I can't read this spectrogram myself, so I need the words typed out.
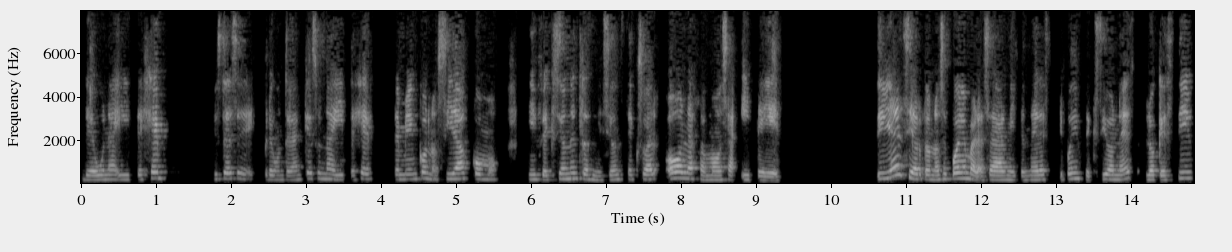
de una ITG. Y ustedes se preguntarán qué es una ITG, también conocida como infección de transmisión sexual o la famosa ITS. Si bien es cierto, no se puede embarazar ni tener este tipo de infecciones, lo que sí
